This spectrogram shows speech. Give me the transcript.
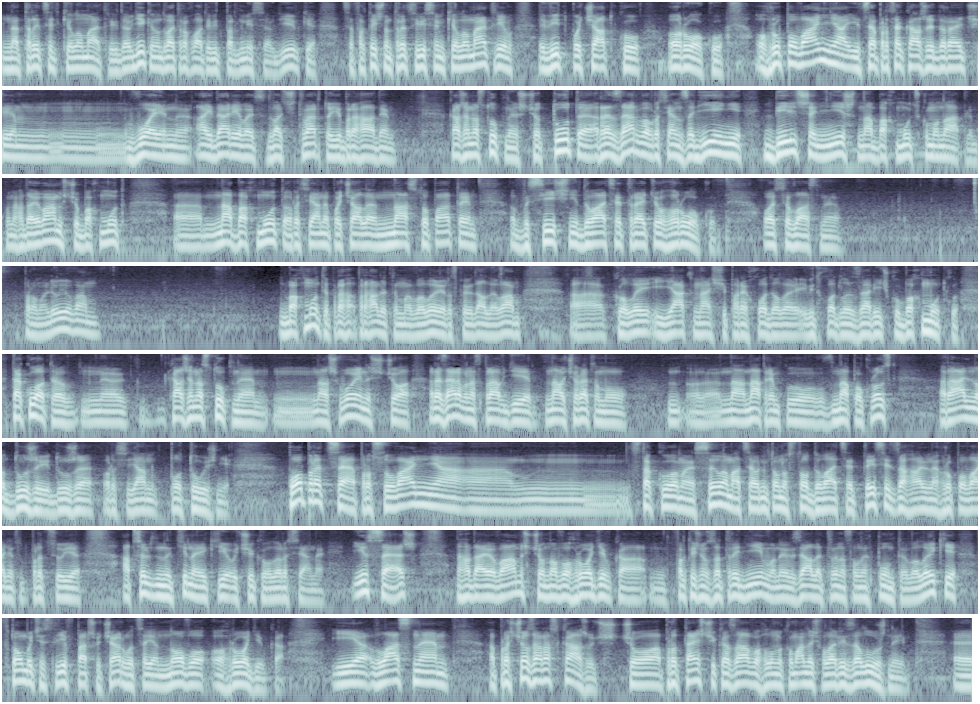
на 30 кілометрів. До Авдіївки, ну давайте рахувати від передмістя Авдіївки. Це фактично 38 кілометрів від початку року. Групування, і це про це каже, до речі, воїн Айдарівець 24-ї бригади. Каже наступне, що тут резерви в росіян задіяні більше ніж на Бахмутському напрямку. Нагадаю вам, що Бахмут е, на Бахмут росіяни почали наступати в січні 23-го року. Ось власне промалюю вам. Бахмут, і приг- пригадуєте, ми вели і розповідали вам, коли і як наші переходили і відходили за річку Бахмутку. Так от, е, каже наступне наш воїн, що резерви насправді на очеретному е, на напрямку на Покровськ реально дуже і дуже росіян потужні. Попри це, просування м, з такими силами, а це орієнтовно 120 тисяч загальне групування тут працює, абсолютно не ті, на які очікували росіяни. І все ж нагадаю вам, що Новогродівка фактично за три дні вони взяли три населених пункти великі, в тому числі в першу чергу це є Новогродівка. І власне. Про що зараз кажуть? Що про те, що казав головнокомандуючий Валерій Залужний, е,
